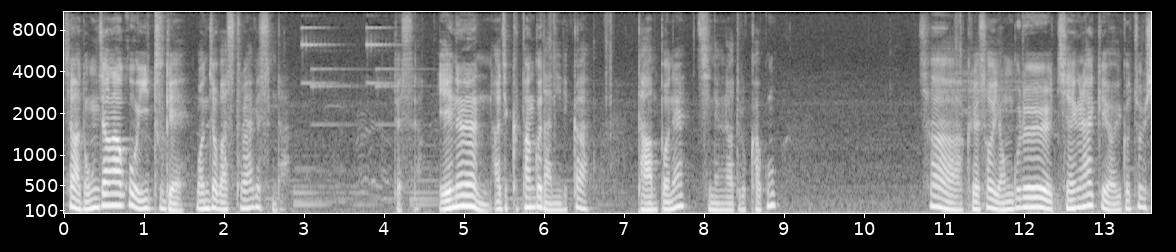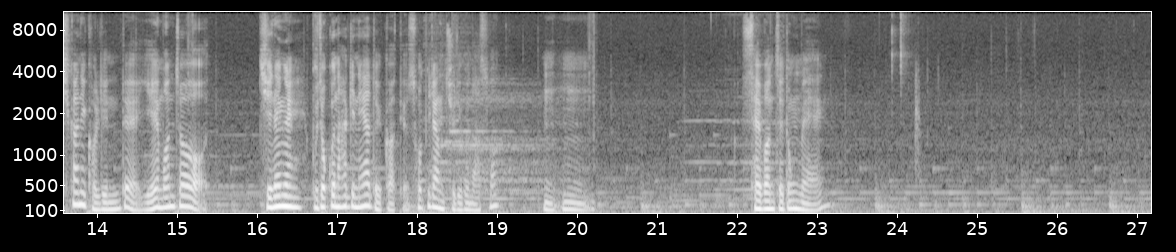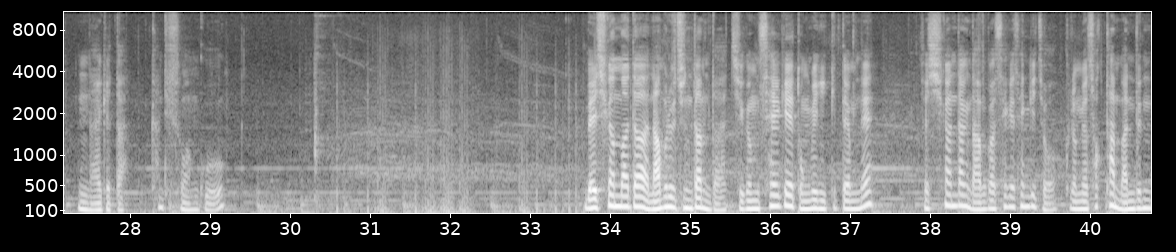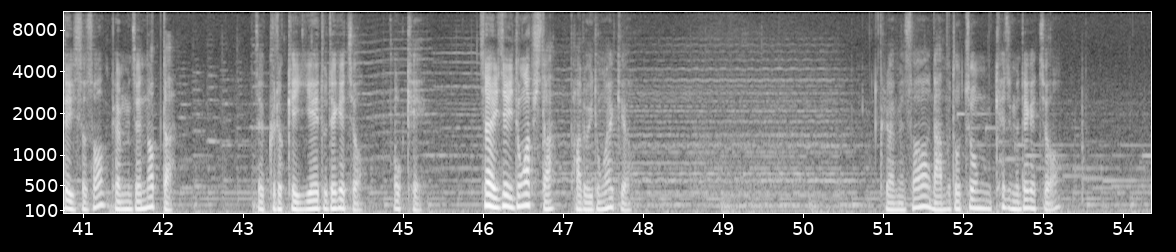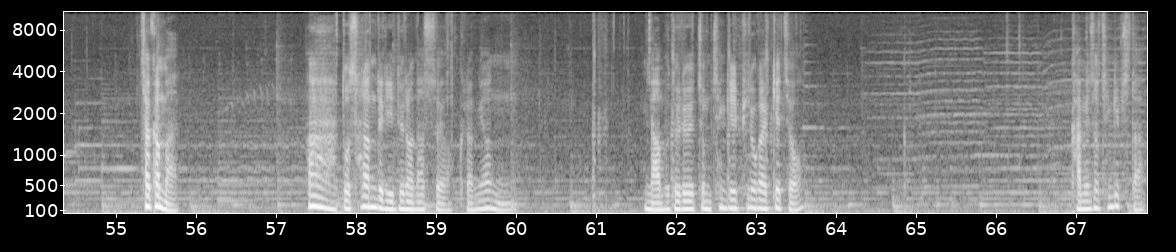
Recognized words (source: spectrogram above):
자 농장하고 이 두 개 먼저 마스터를 하겠습니다. 됐어요. 얘는 아직 급한 건 아니니까 다음번에 진행을 하도록 하고 자 그래서 연구를 진행을 할게요. 이거 좀 시간이 걸리는데 얘 먼저 진행을 무조건 하긴 해야 될 것 같아요. 소비량 줄이고 나서 음흠. 세 번째 동맹 음 알겠다. 칸티스 왕국 매 시간마다 나무를 준답니다. 지금 3개 동맹이 있기 때문에 시간당 나무가 3개 생기죠. 그러면 석탄 만드는 데 있어서 별 문제는 없다. 이제 그렇게 이해해도 되겠죠. 오케이. 자 이제 이동합시다. 바로 이동할게요. 그러면서 나무도 좀 캐주면 되겠죠. 잠깐만. 아, 또 사람들이 늘어났어요. 그러면 나무들을 좀 챙길 필요가 있겠죠. 가면서 챙깁시다.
